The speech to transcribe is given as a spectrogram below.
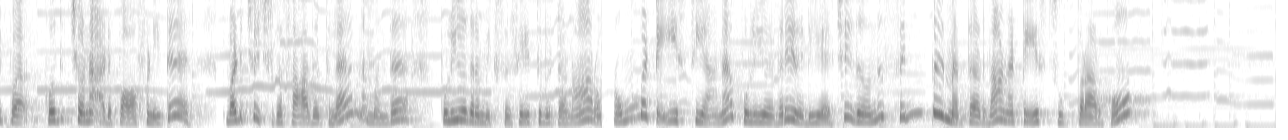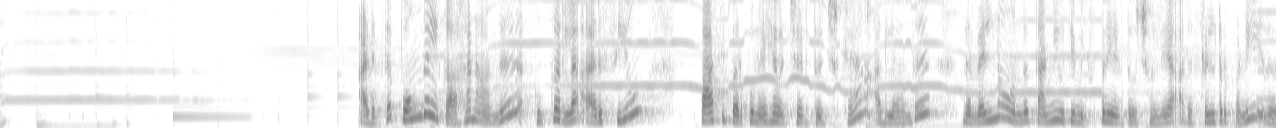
இப்போ கொதிச்சோன்னே அடுப்பை ஆஃப் பண்ணிவிட்டு வடித்து வச்சுருக்க சாதத்தில் நம்ம அந்த புளியோதரை மிக்ஸை சேர்த்து விட்டோன்னா ரொம்ப டேஸ்டியான புளியோதரை ரெடி ஆயிடுச்சு. இது வந்து சிம்பிள் மெத்தட் தான் ஆனால் டேஸ்ட் சூப்பராக இருக்கும். அடுத்து பொங்கலுக்காக நான் வந்து குக்கரில் அரிசியும் பாசிப்பருப்பும் வேக வச்சு எடுத்து வச்சுருக்கேன். அதில் வந்து இந்த வெள்ளம் வந்து தண்ணி ஊற்றி மிக்ஸ் பண்ணி எடுத்து வச்சோம் இல்லையா? அதை ஃபில்டர் பண்ணி இதை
